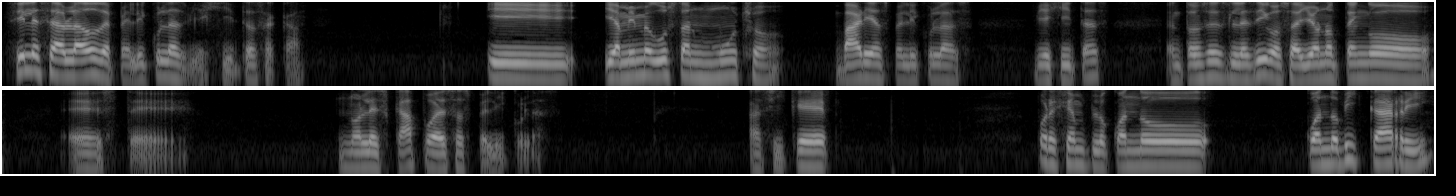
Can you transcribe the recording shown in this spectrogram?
Sí les he hablado de películas viejitas acá. Y, y a mí me gustan mucho varias películas viejitas. Entonces les digo, o sea, yo no tengo este, no le escapo a esas películas. Así que, por ejemplo, cuando, cuando vi Carrie,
